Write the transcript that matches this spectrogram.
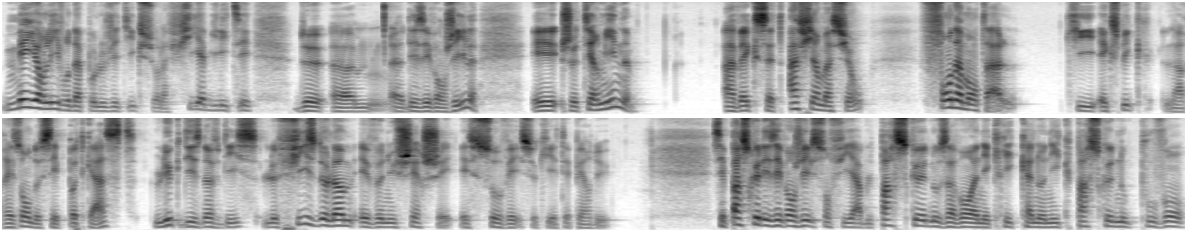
meilleur livre d'apologétique sur la fiabilité euh, des évangiles. Et je termine avec cette affirmation fondamentale qui explique la raison de ces podcasts. Luc 19.10, le Fils de l'homme est venu chercher et sauver ce qui était perdu. C'est parce que les évangiles sont fiables, parce que nous avons un écrit canonique, parce que nous pouvons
